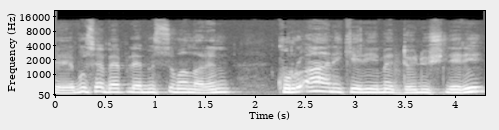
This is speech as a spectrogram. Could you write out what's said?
E, bu sebeple Müslümanların Kur'an-ı Kerim'e dönüşleri,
